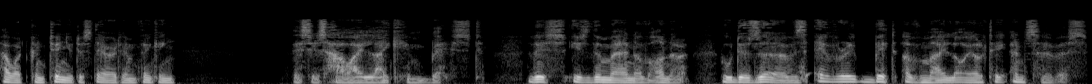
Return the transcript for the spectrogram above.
Hawat continued to stare at him, thinking, This is how I like him best. This is the man of honor who deserves every bit of my loyalty and service.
